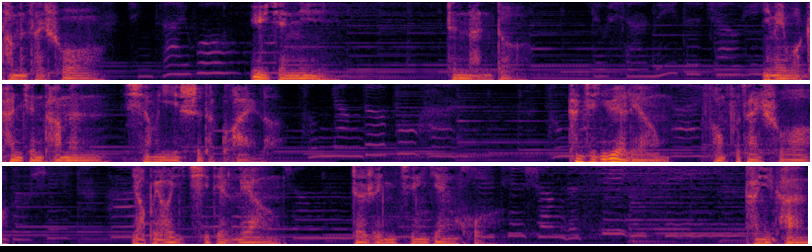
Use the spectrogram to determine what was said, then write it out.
他们在说。遇见你，真难得，因为我看见他们相依时的快乐，看见月亮，仿佛在说：要不要一起点亮这人间烟火？看一看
